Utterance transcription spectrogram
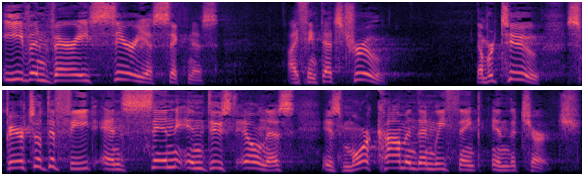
even very serious sickness. I think that's true. Number two, spiritual defeat and sin induced illness is more common than we think in the church.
